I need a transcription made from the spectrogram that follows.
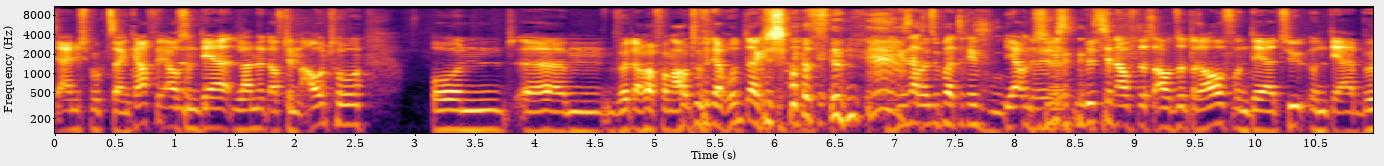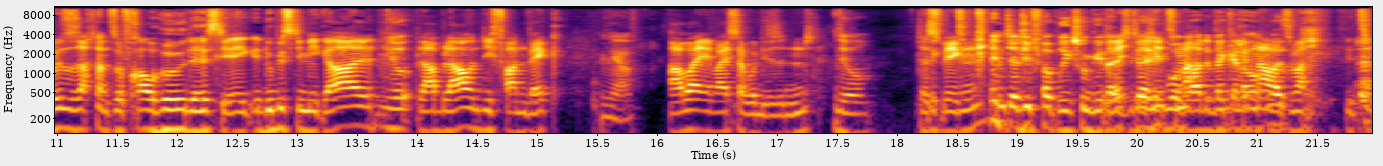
der eine spuckt seinen Kaffee aus und der landet auf dem Auto und ähm, wird aber vom Auto wieder runtergeschossen. wie gesagt, super Drehbuch. Ja, und schießt ein bisschen auf das Auto drauf und der Typ und der Böse sagt dann zur Frau, "Hö, der ist dir, du bist ihm egal, Jo. bla bla und die fahren weg. Ja. Aber er weiß ja, wo die sind. Ja. Deswegen. Kennt ja die Fabrik schon, halt Richtig, wieder hin, jetzt, wo er gerade weggelaufen genau, jetzt, macht, jetzt,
